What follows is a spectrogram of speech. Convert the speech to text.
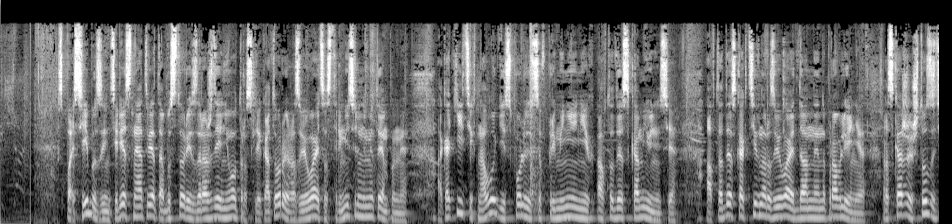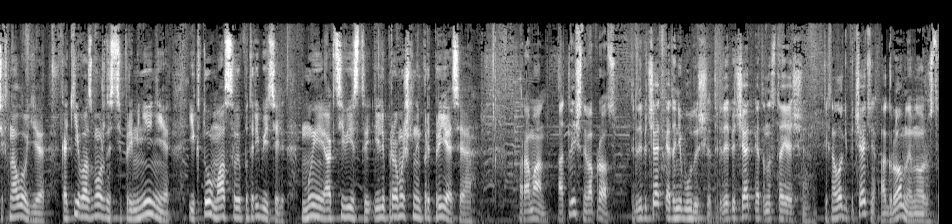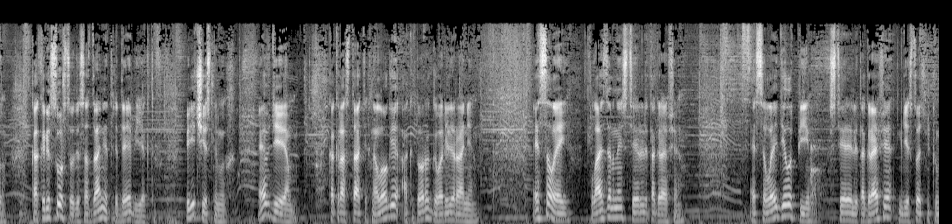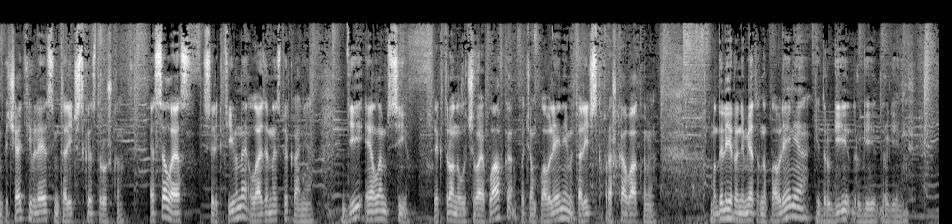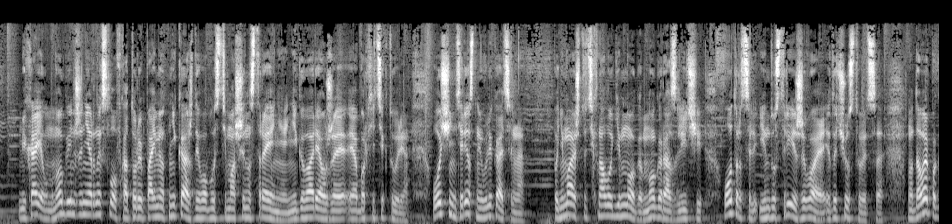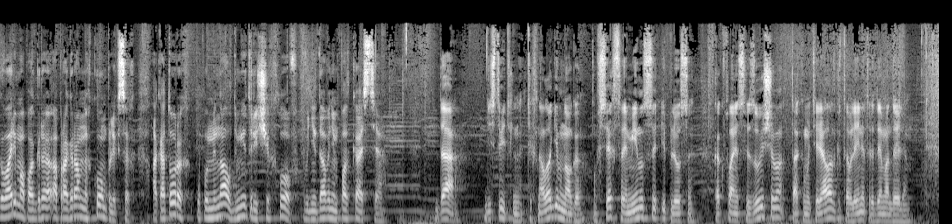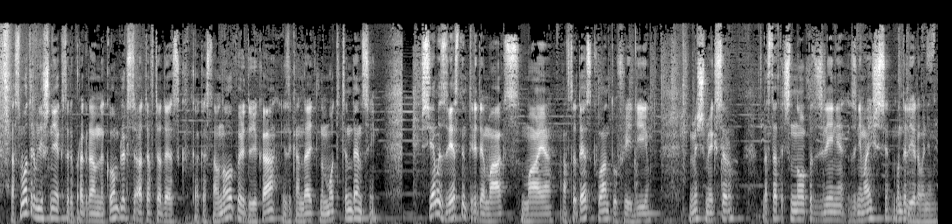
Спасибо за интересный ответ об истории зарождения отрасли, которая развивается стремительными темпами. А какие технологии используются в применении Autodesk Community? Autodesk активно развивает данное направление. Расскажи, что за технология, какие возможности применения и кто массовый потребитель? Мы активисты или промышленные предприятия? Роман, отличный вопрос. 3D-печать – это не будущее, 3D-печать – это настоящее. Технологий печати огромное множество, как и ресурсов для создания 3D-объектов. Перечислим их. FDM – как раз та технология, о которой говорили ранее. SLA – лазерная стереолитография. SLA DLP – стереолитография, где источником печати является металлическая стружка. SLS – селективное лазерное спекание. DLMC – электронно-лучевая плавка путем плавления металлического порошка в вакууме, моделирование методом плавления и другие, другие, другие. Михаил, много инженерных слов, которые поймет не каждый в области машиностроения, не говоря уже и об архитектуре. Очень интересно и увлекательно. Понимаю, что технологий много, много различий. Отрасль и индустрия живая, это чувствуется. Но давай поговорим о, о программных комплексах, о которых упоминал Дмитрий Чехлов в недавнем подкасте. Да, Действительно, технологий много, у всех свои минусы и плюсы, как в плане связующего, так и материала изготовления 3D-модели. Рассмотрим лишь некоторые программные комплексы от Autodesk, как основного передовика и законодательного мода тенденций. Всем известны 3D Max, Maya, Autodesk Quantum 3D, MeshMixer, достаточно новое подразделение, занимающееся моделированием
